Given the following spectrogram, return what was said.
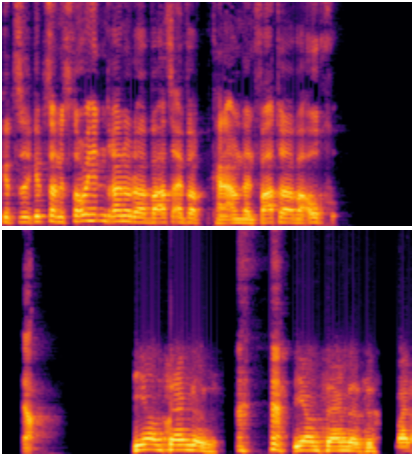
Gibt's, gibt's da eine Story hinten dran oder war es einfach, keine Ahnung, dein Vater war auch, ja, Deion Sanders. Deion Sanders ist mein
